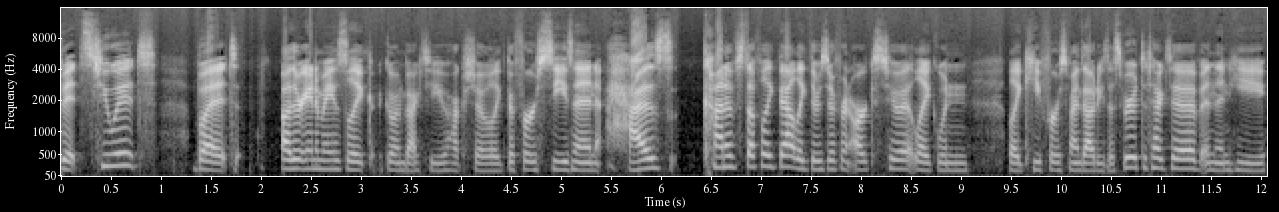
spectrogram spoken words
bits to it, but other animes like going back to Yu Hakusho, like the first season has kind of stuff like that. Like there's different arcs to it. Like when like he first finds out he's a spirit detective, and then he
